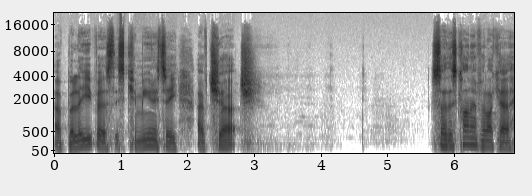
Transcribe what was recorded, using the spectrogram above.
of believers, this community of church. So there's kind of like a,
